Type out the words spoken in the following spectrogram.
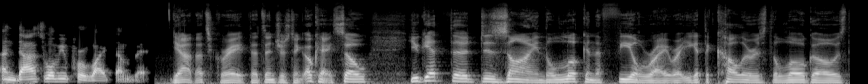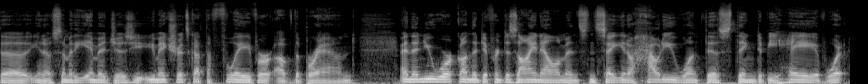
and that's what we provide them with. Yeah, that's great. That's interesting. Okay, so you get the design, the look, and the feel right, right? You get the colors, the logos, the you know some of the images. You, you make sure it's got the flavor of the brand, and then you work on the different design elements and say, you know, how do you want this thing to behave? What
